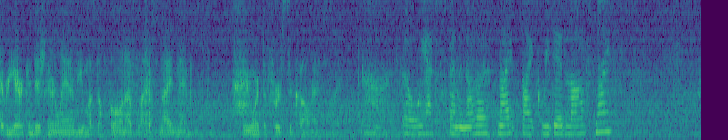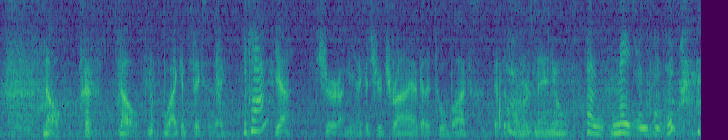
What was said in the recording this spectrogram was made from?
Every air conditioner in Llanview must have blown up last night, and then we weren't the first to call in, so... Ah, so we have to spend another night like we did last night? No. no. No, I can fix it. I, You can? yeah, sure. I mean, I could sure try. I've got a toolbox. Got the Yeah. owner's manual. And major incentive.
